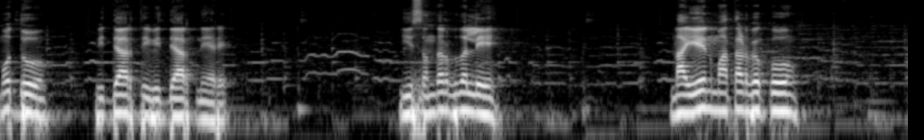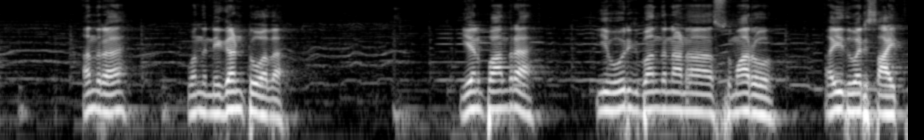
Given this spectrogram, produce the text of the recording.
ಮುದ್ದು ವಿದ್ಯಾರ್ಥಿ ವಿದ್ಯಾರ್ಥಿನಿಯರೇ, ಈ ಸಂದರ್ಭದಲ್ಲಿ ನಾ ಏನು ಮಾತಾಡಬೇಕು ಅಂದ್ರೆ ಒಂದು ನಿಘಂಟು ಅದ. ಏನಪ್ಪ ಅಂದ್ರೆ ಈ ಊರಿಗೆ ಬಂದು ನಾನು ಸುಮಾರು ಐದು ವರ್ಷ ಆಯ್ತು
